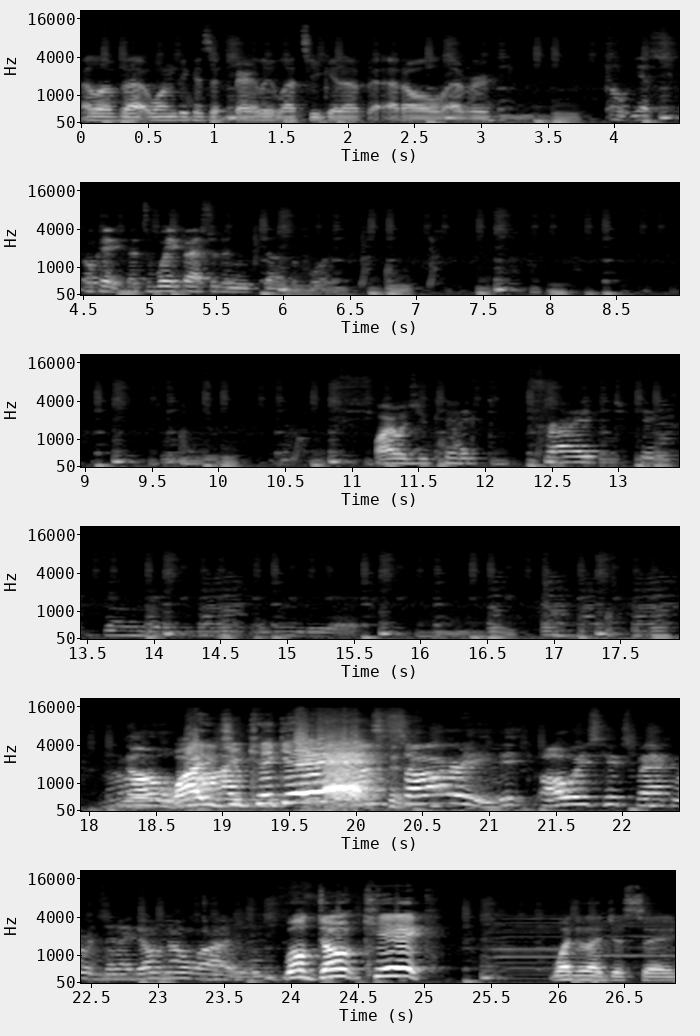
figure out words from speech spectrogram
I love that one because it barely lets you get up at all ever. Oh, yes. Okay, that's way faster than we've done before. Why would you kick? I tried to kick the thing, but I didn't do that. No, oh, Why did you kick it? I'm sorry. It always kicks backwards, and I don't know why. Well, don't kick. What did I just say?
